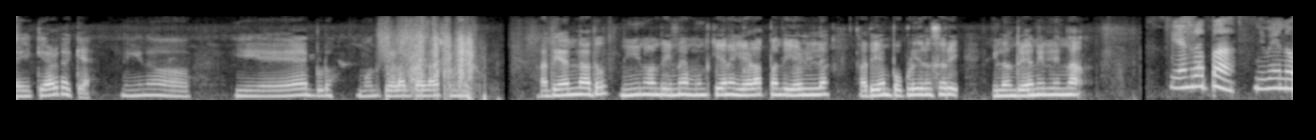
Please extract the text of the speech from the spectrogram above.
ಈ ಕೇಳಬೇಕೆ? ನೀನು, ಏ, ಬಿಡು, ಮುಂದೆ ಕೇಳೋದು ಬೇಡ ಸುಮ್ಮನೆ ಅದೇನದು ನೀನೊಂದು ಇನ್ನೂ ಮುಂದೆ ಏನೋ ಹೇಳಕ್ಕೆ ಬಂದು ಹೇಳಿಲ್ಲ? ಅದೇನು ಪುಕ್ಳಿರೋ ಸರಿ? ಇಲ್ಲಂದ್ರೆ ಏನಿಲ್ಲ ಇನ್ನ ಏನ್ರಪ್ಪ ನೀವೇನು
